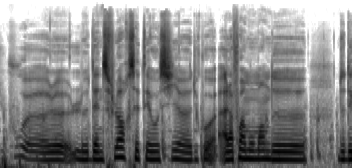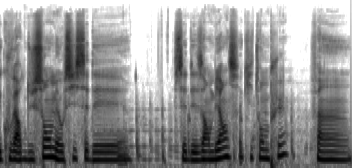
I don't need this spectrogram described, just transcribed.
Du coup, euh, le, dance floor, c'était aussi euh, du coup à la fois un moment de, découverte du son, mais aussi c'est des c'est des ambiances qui t'ont plu. Enfin,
